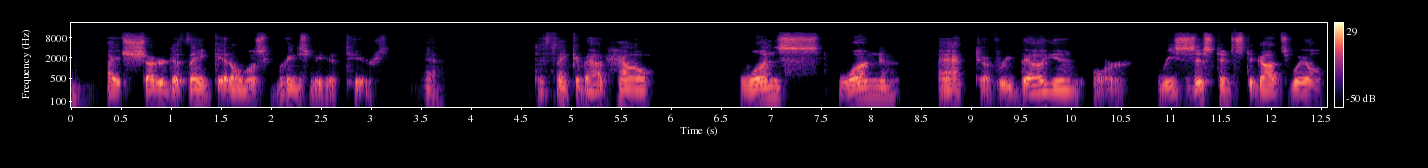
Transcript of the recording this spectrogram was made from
Mm-hmm. I shudder to think, it almost brings me to tears. Yeah. To think about how one's one act of rebellion or resistance to God's will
